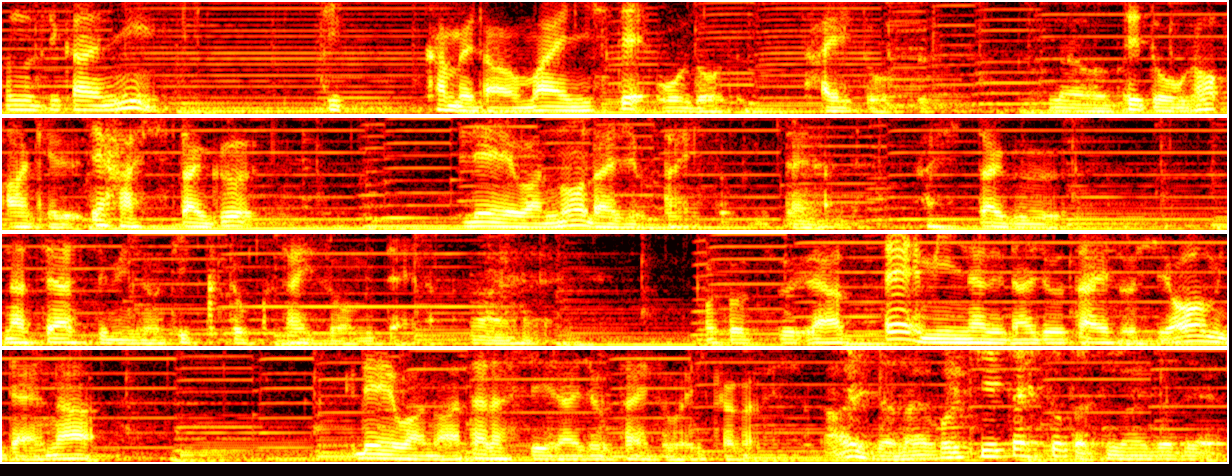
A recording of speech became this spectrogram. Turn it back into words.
その時間にピカメラを前にして踊る体操する。なるほど。で動画を上げる。で「ハッシュタグ令和のラジオ体操」みたいなね「ハッシュタグ夏休みの TikTok 体操」みたいな。はいはいことをつやってみんなでラジオ体操しようみたいな令和の新しいラジオ体操はいかがでしょう？かあるじゃない？これ聞いた人たちの間で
